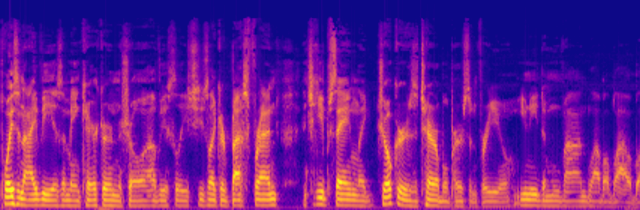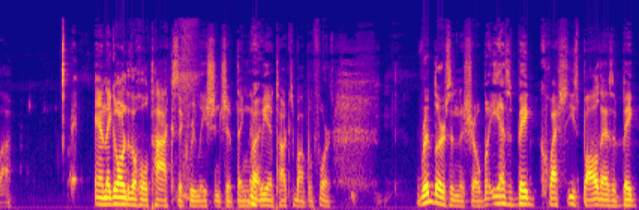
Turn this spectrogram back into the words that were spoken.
Poison Ivy is a main character in the show. Obviously, she's like her best friend, and she keeps saying like Joker is a terrible person for you. You need to move on. Blah blah blah blah blah. And they go into the whole toxic relationship thing that Right. we had talked about before. Riddler's in the show, but he has a big question. He's bald and has a big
